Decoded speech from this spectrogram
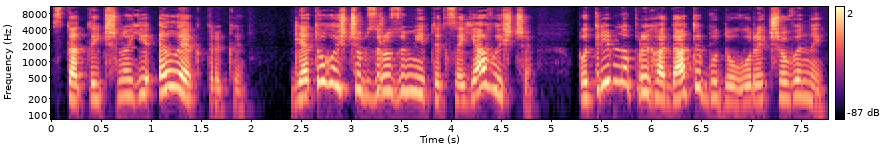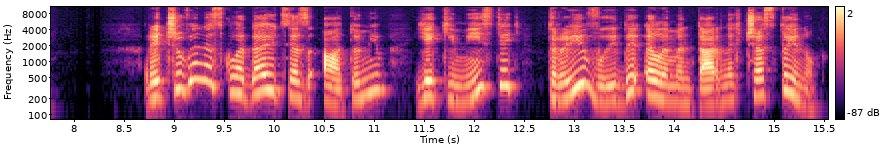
статичної електрики. Для того, щоб зрозуміти це явище, потрібно пригадати будову речовини. Речовини складаються з атомів, які містять три види елементарних частинок.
